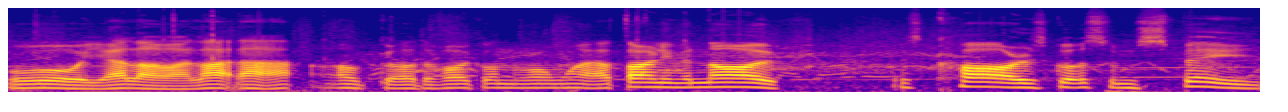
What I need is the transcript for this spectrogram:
Oh, yellow, I like that. Oh god, have I gone the wrong way? I don't even know. This car has got some speed.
